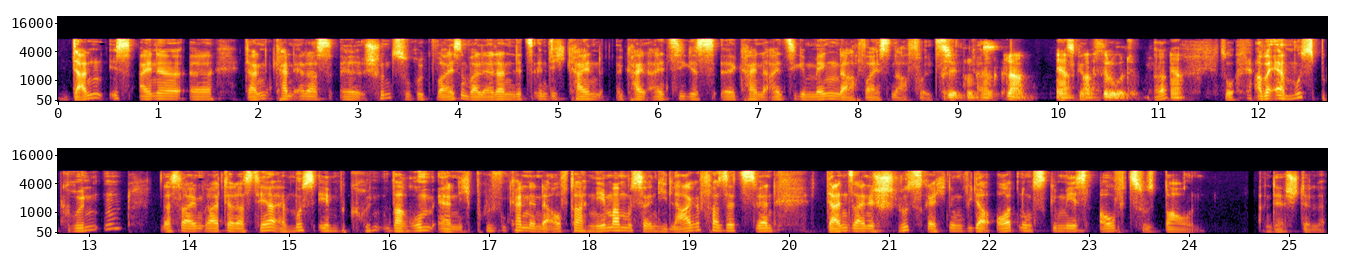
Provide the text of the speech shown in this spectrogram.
dann ist eine, äh, dann kann er das äh, schon zurückweisen, weil er dann letztendlich kein, kein einziges, äh, keine einzige Mengennachweis nachvollziehen kann. kann. Klar, ja, genau. absolut. Ja? ja? So, aber er muss begründen, das war eben gerade ja das Thema, er muss eben begründen, warum er nicht prüfen kann, denn der Auftragnehmer muss ja in die Lage versetzt werden, dann seine Schlussrechnung wieder ordnungsgemäß aufzubauen an der Stelle.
